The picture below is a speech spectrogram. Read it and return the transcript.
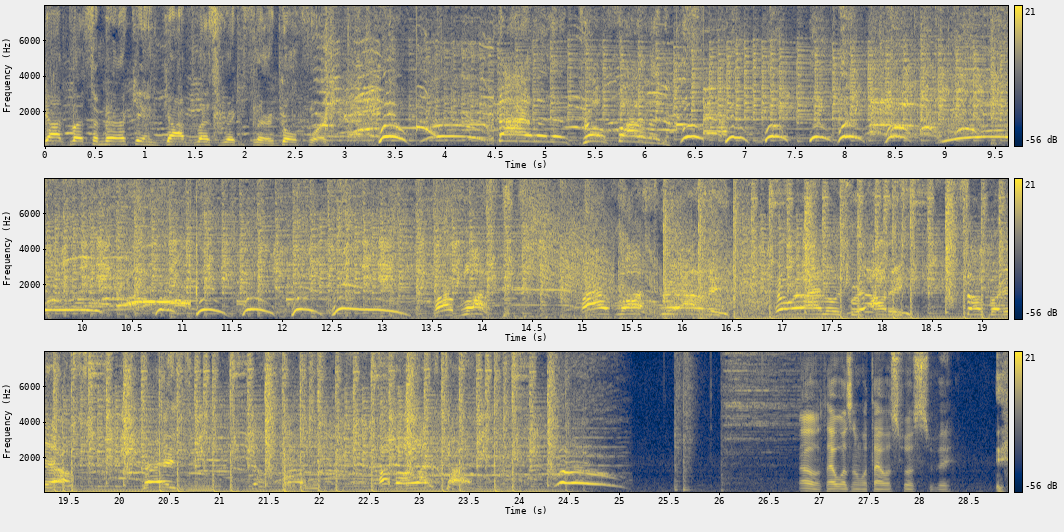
God bless America and God bless Ric Flair. Go for it. Woo! Dialing and profiling. I've lost it. I've lost reality. And when I lose reality, somebody else pays the price of a lifetime. Woo! Oh, that wasn't what that was supposed to be. Is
